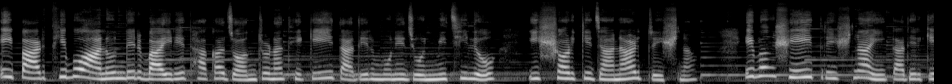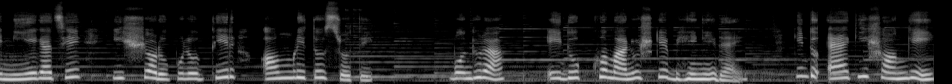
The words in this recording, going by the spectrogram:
এই পার্থিব আনন্দের বাইরে থাকা যন্ত্রণা থেকেই তাদের মনে জন্মেছিল ঈশ্বরকে জানার তৃষ্ণা। এবং সেই তৃষ্ণাই তাদেরকে নিয়ে গেছে ঈশ্বর উপলব্ধির অমৃত স্রোতে। বন্ধুরা এই দুঃখ মানুষকে ভেঙে দেয়। কিন্তু একই সঙ্গে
